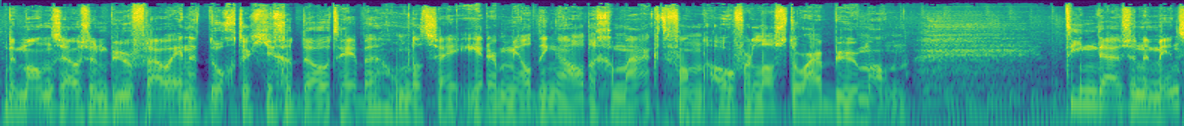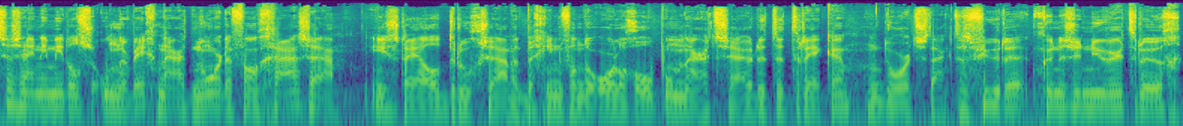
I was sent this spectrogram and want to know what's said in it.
De man zou zijn buurvrouw en het dochtertje gedood hebben... omdat zij eerder meldingen hadden gemaakt van overlast door haar buurman. Tienduizenden mensen zijn inmiddels onderweg naar het noorden van Gaza. Israël droeg ze aan het begin van de oorlog op om naar het zuiden te trekken. Door het staakt het vuren kunnen ze nu weer terug.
